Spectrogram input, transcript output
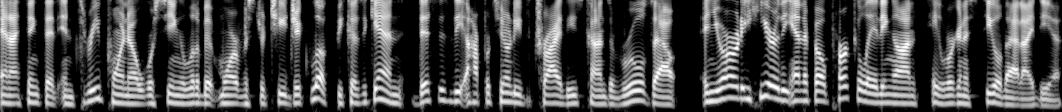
And I think that in 3.0, we're seeing a little bit more of a strategic look because, again, this is the opportunity to try these kinds of rules out. And you already hear the NFL percolating on, hey, we're going to steal that idea.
